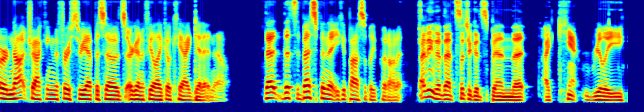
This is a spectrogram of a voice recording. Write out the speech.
or not tracking the first three episodes are going to feel like, okay, I get it now. That that's the best spin that you could possibly put on it. I think that that's such a good spin that I can't really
